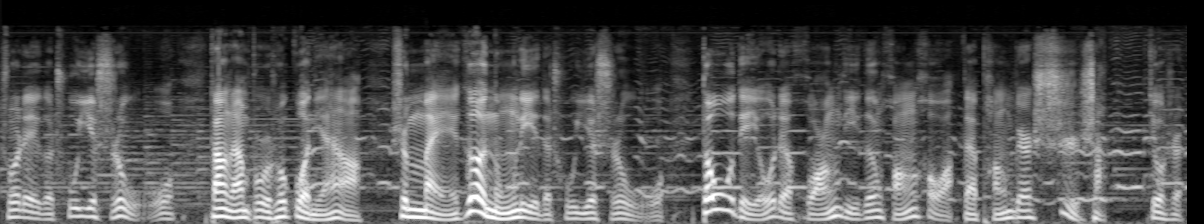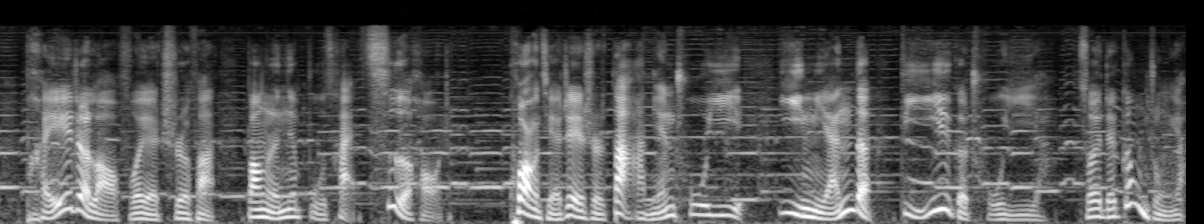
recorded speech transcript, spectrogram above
说这个初一十五，当然不是说过年啊，是每个农历的初一十五都得由这皇帝跟皇后啊在旁边侍膳，就是陪着老佛爷吃饭，帮人家布菜，伺候着。况且这是大年初一，一年的第一个初一呀，所以这更重要。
